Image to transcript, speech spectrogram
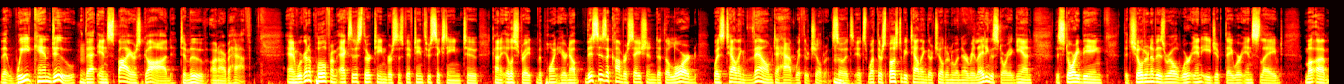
that we can do that inspires God to move on our behalf. And we're going to pull from Exodus 13, verses 15 through 16 to kind of illustrate the point here. Now, this is a conversation that the Lord was telling them to have with their children. So it's, it's what they're supposed to be telling their children when they're relating the story. Again, the story being the children of Israel were in Egypt, they were enslaved. Um,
